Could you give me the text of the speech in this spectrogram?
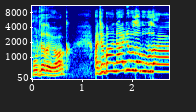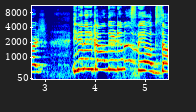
Burada da yok. Acaba nerede bu labubular? Yine beni kandırdınız mı yoksa?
